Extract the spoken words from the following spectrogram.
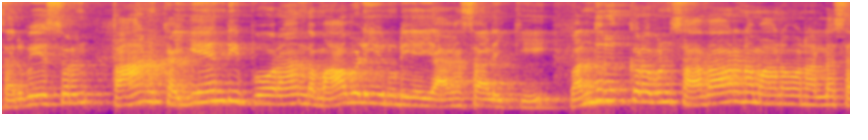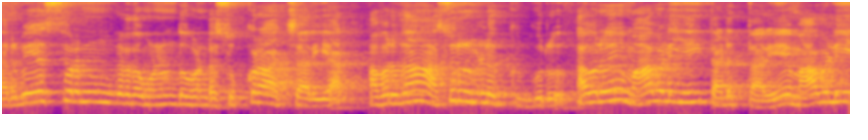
சர்வேஸ்வரன் தான் கையேந்தி போறான் அந்த மாவலியினுடைய யாகசாலைக்கு. வந்திருக்கிறவன் சாதாரணமானவன் அல்ல சர்வேஸ்வரன்கிறத உணர்ந்து கொண்ட சுக்கராச்சாரியார் அவர் தான் அசுரர்களுக்கு குரு. அவரு மாவெளியை தடுத்தார். ஏ மாவெளி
